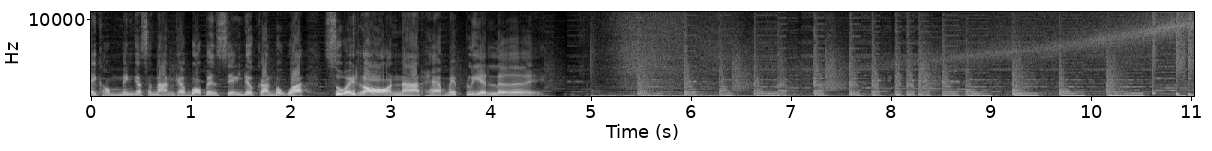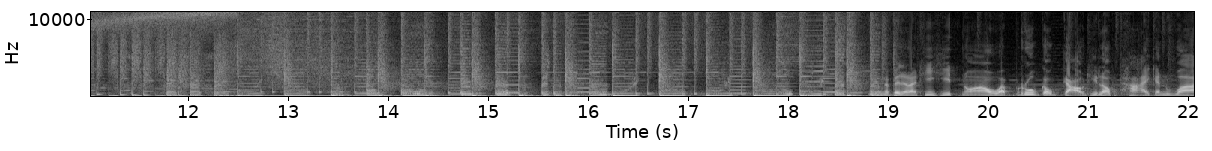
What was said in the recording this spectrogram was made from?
ค์คอมเมนต์กันสนั่นครับบอกเป็นเสียงเดียวกันบอกว่าสวยหล่อหน้าแทบไม่เปลี่ยนเลย มันเป็นอะไรที่ฮิตเนาะเอาแบบรูปเก่าๆที่เราถ่ายกันไว้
